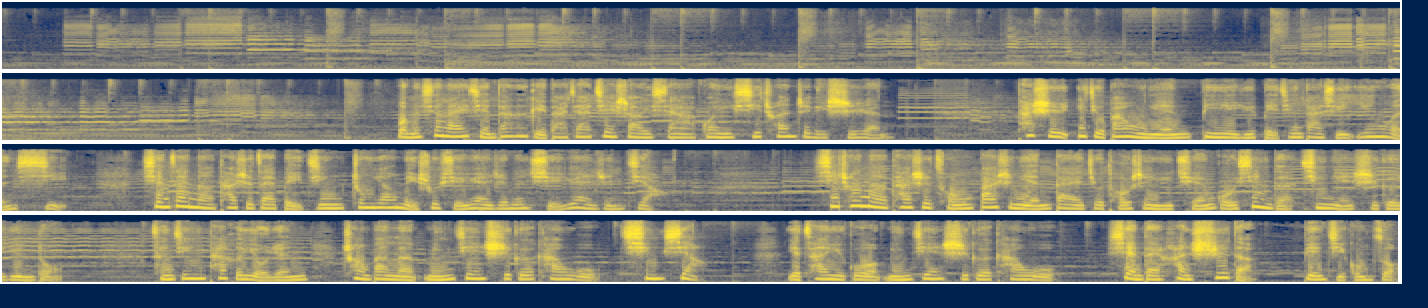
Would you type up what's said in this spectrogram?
我们先来简单的给大家介绍一下关于西川这位诗人。他是一九八五年毕业于北京大学英文系，现在呢，他是在北京中央美术学院人文学院任教。西川呢，他是从八十年代就投身于全国性的青年诗歌运动，曾经他和友人创办了民间诗歌刊物《倾向》，也参与过民间诗歌刊物《现代汉诗》的编辑工作。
